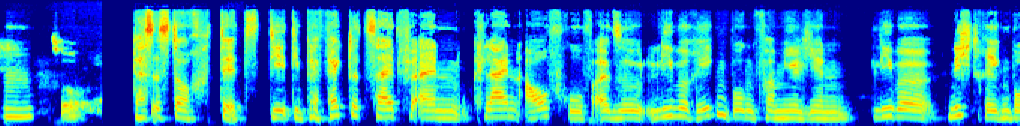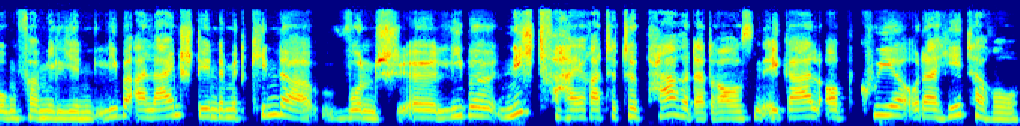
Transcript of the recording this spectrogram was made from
Mhm. So. Das ist doch die, die, die perfekte Zeit für einen kleinen Aufruf. Also liebe Regenbogenfamilien, liebe Nicht-Regenbogenfamilien, liebe Alleinstehende mit Kinderwunsch, äh, liebe nicht verheiratete Paare da draußen, egal ob queer oder hetero.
